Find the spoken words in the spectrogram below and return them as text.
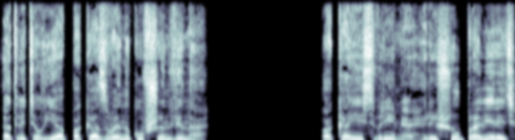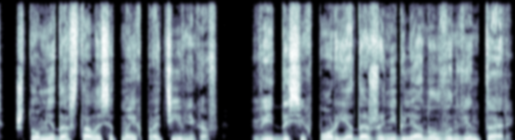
ответил я, показывая на кувшин вина. Пока есть время, решил проверить, что мне досталось от моих противников, ведь до сих пор я даже не глянул в инвентарь,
